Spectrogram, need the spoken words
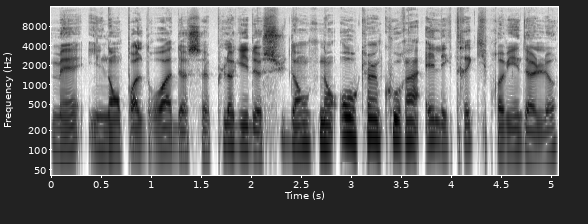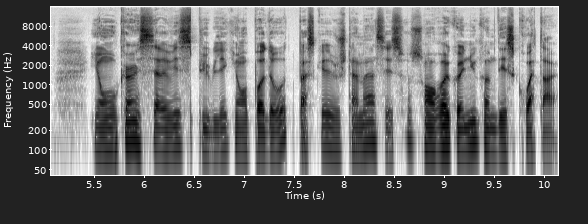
mais ils n'ont pas le droit de se plugger dessus, donc n'ont aucun courant électrique qui provient de là. Ils n'ont aucun service public, ils n'ont pas de parce que justement, c'est ça, sont reconnus comme des squatteurs.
